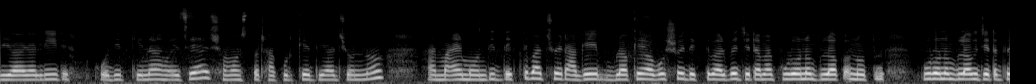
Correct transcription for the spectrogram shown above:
দিওয়ালির প্রদীপ কেনা হয়েছে সমস্ত ঠাকুরকে দেওয়ার জন্য। আর মায়ের মন্দির দেখতে পাচ্ছ, এর আগে ব্লকে অবশ্যই দেখতে পারবে যেটা আমার পুরনো ব্লক, নতুন, পুরনো ব্লক যেটাতে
